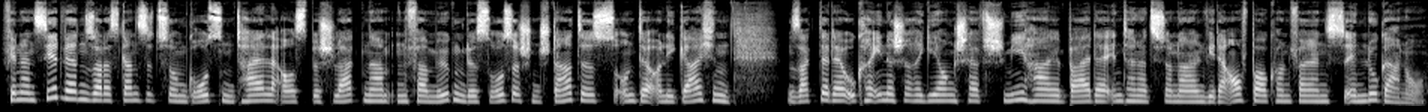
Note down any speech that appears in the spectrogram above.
Finanziert werden soll das Ganze zum großen Teil aus beschlagnahmten Vermögen des russischen Staates und der Oligarchen, sagte der ukrainische Regierungschef Schmihal bei der internationalen Wiederaufbaukonferenz in Lugano.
